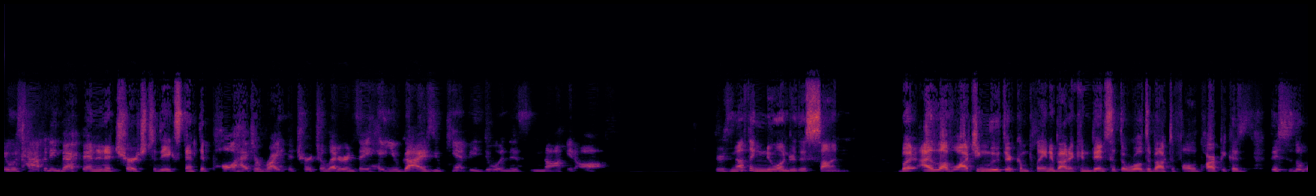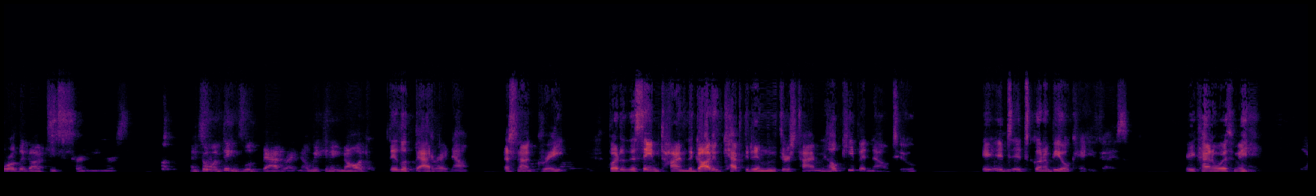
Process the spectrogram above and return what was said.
it was happening back then in a church to the extent that Paul had to write the church a letter and say, hey, you guys, you can't be doing this, knock it off. There's nothing new under the sun. But I love watching Luther complain about it, convinced that the world's about to fall apart because this is the world that God keeps turning in mercy. And so when things look bad right now, we can acknowledge they look bad right now. That's not great. But at the same time, the God who kept it in Luther's time, he'll keep it now too. It, it's it's going to be okay, you guys. Are you kind of with me? Yeah.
